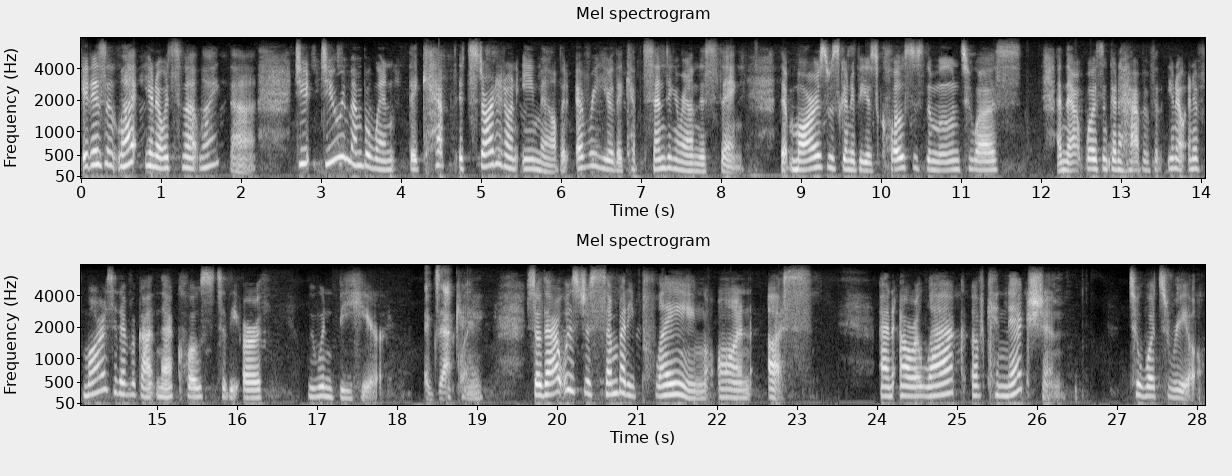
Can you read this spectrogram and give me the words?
it isn't like you know it's not like that. Do you, do you remember when they kept it started on email but every year they kept sending around this thing that mars was going to be as close as the moon to us and that wasn't going to happen for you know and if mars had ever gotten that close to the earth we wouldn't be here. Exactly. Okay? So that was just somebody playing on us and our lack of connection to what's real.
